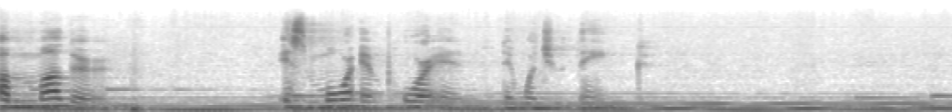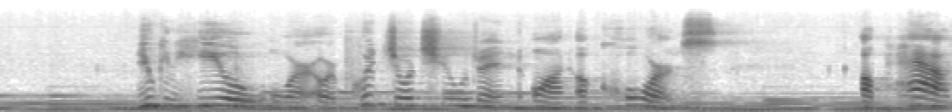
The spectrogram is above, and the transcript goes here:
a mother is more important than what you think. You can heal or, or put your children on a course, a path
